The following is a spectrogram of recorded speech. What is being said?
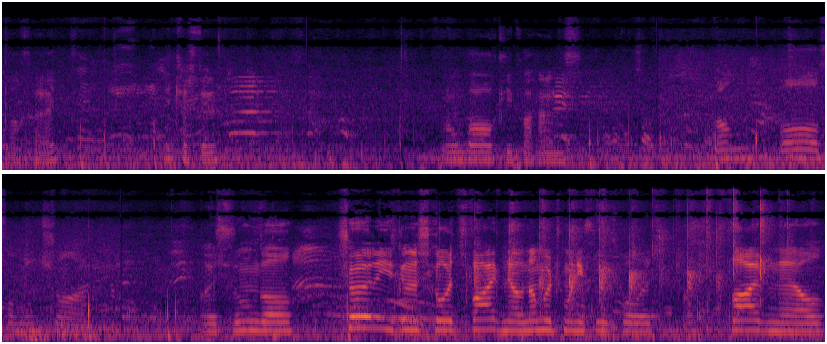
Okay. Interesting. Long ball, keeper hands. Long ball for Ming Chuan. Oh, Shungo. Surely he's gonna score. It's 5 0. Number 23 scores. 5 0.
